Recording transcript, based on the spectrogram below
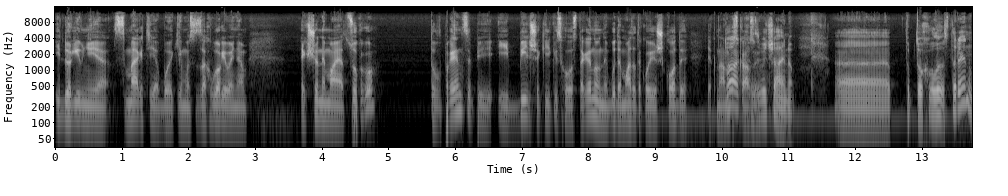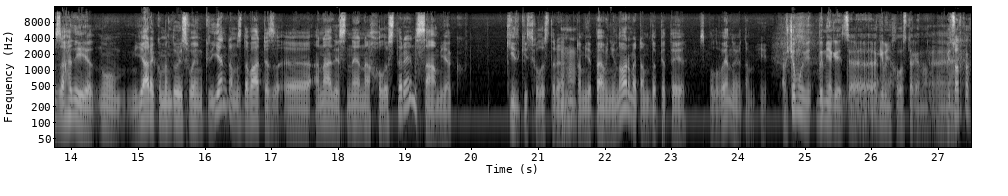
і дорівнює смерті або якимось захворюванням. Якщо немає цукру, то в принципі і більша кількість холестерину не буде мати такої шкоди, як нам так, розказують. звичайно. Е, тобто холестерин взагалі, ну, я рекомендую своїм клієнтам здавати е, аналіз не на холестерин сам, як кількість холестерину. Мгм. Там є певні норми, там до 5,5 там, і А в чому вимірюється рівень холестерину? В Е, відсотках?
